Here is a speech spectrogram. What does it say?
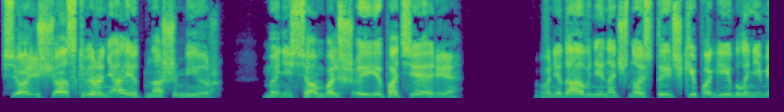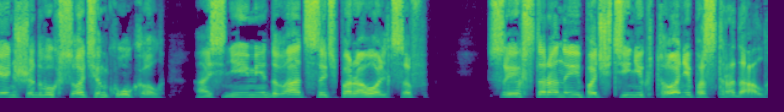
все еще оскверняет наш мир» Мы несем большие потери. В недавней ночной стычке погибло не меньше двух сотен кукол, а с ними двадцать параольцев. С их стороны почти никто не пострадал.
